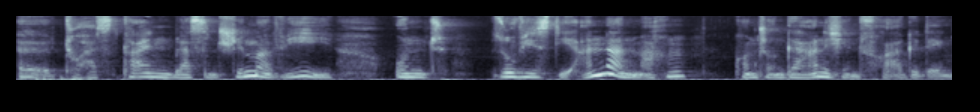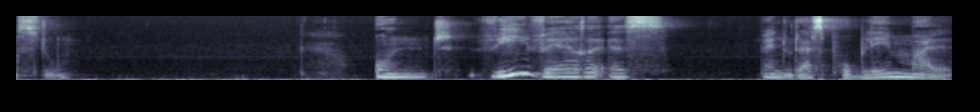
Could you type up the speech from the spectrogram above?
Äh, du hast keinen blassen Schimmer wie und so wie es die anderen machen, kommt schon gar nicht in Frage, denkst du. Und wie wäre es, wenn du das Problem mal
